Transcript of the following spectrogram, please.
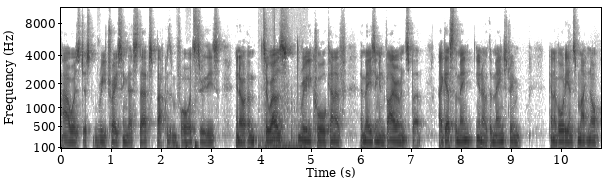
hours just retracing their steps backwards and forwards through these you know um, to us really cool kind of amazing environments. But i guess the main you know the mainstream kind of audience might not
